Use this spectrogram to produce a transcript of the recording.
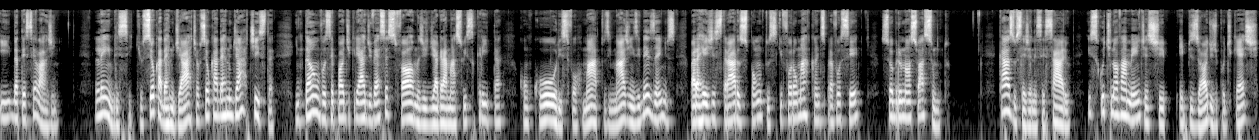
e da tecelagem. Lembre-se que o seu caderno de arte é o seu caderno de artista, então você pode criar diversas formas de diagramar sua escrita, com cores, formatos, imagens e desenhos, para registrar os pontos que foram marcantes para você sobre o nosso assunto. Caso seja necessário, escute novamente este episódio de podcast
